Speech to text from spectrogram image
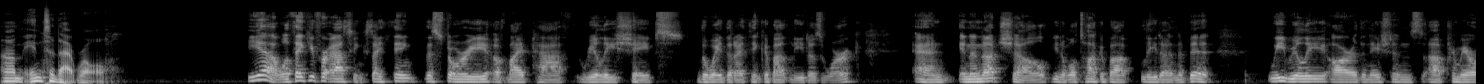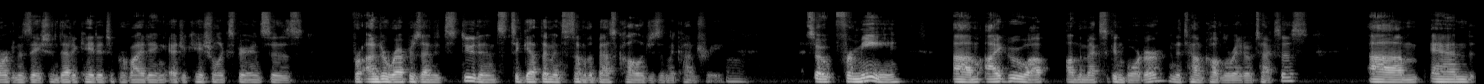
um, into that role? Yeah, well, thank you for asking because I think the story of my path really shapes the way that I think about LEDA's work. And in a nutshell, you know, we'll talk about LEDA in a bit. We really are the nation's uh, premier organization dedicated to providing educational experiences for underrepresented students to get them into some of the best colleges in the country. Mm. So for me, um, I grew up on the Mexican border in a town called Laredo, Texas. Um, and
